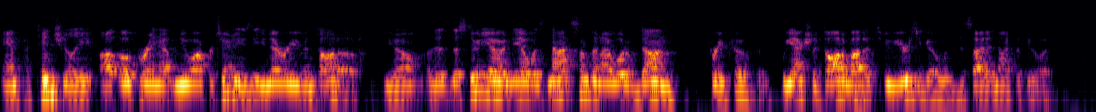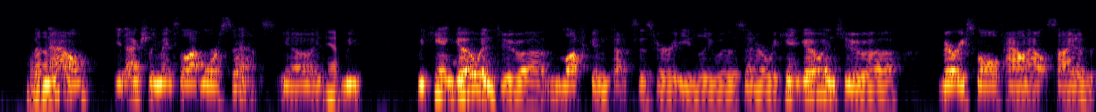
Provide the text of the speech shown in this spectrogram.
and potentially uh, opening up new opportunities that you never even thought of. You know, the, the studio deal was not something I would have done pre-COVID. We actually thought about it two years ago and decided not to do it. Wow. But now it actually makes a lot more sense. You know, it, yep. we we can't go into uh, Lufkin, Texas, very easily with a center. We can't go into a very small town outside of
